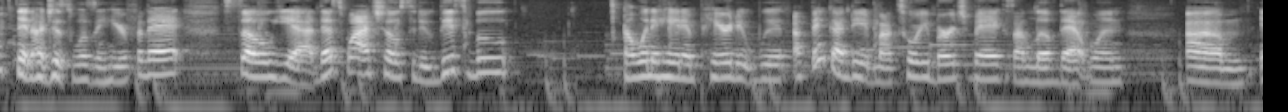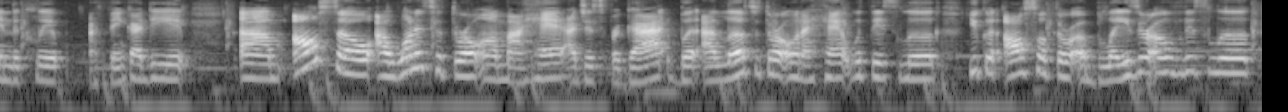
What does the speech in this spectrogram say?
and I just wasn't here for that. So yeah, that's why I chose to do this boot. I went ahead and paired it with, I think I did my Tory Burch bag because I love that one um, in the clip. I think I did. Um, also, I wanted to throw on my hat. I just forgot, but I love to throw on a hat with this look. You could also throw a blazer over this look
